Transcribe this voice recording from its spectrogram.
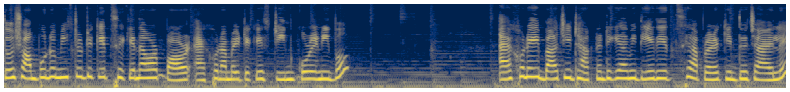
তো সম্পূর্ণ মিশ্রটিকে ছেঁকে নেওয়ার পর এখন আমরা এটাকে স্টিম করে নিব। এখন এই বাটি ঢাকনাটিকে আমি দিয়ে দিচ্ছি, আপনারা কিন্তু চাইলে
